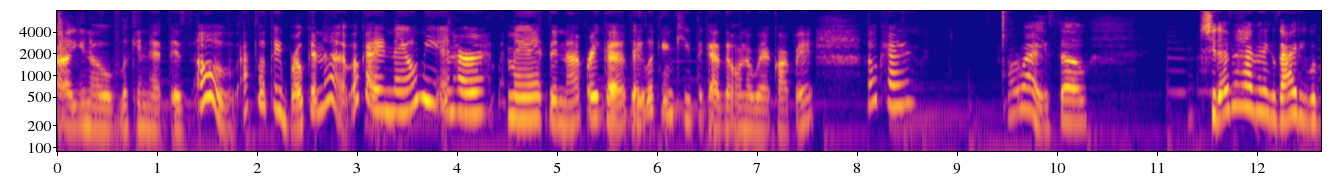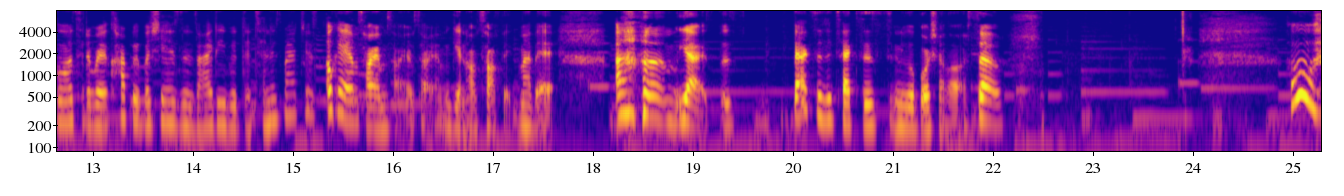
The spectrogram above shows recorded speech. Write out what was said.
uh, you know, looking at this. Oh, I thought they broken up. Okay, Naomi and her man did not break up. They looking cute together on the red carpet. Okay. All right. So she doesn't have an anxiety with going to the red carpet, but she has anxiety with the tennis matches. Okay, I'm sorry. I'm sorry. I'm sorry. I'm getting off topic. My bad. Um, yes. Back to the Texas new abortion law. So Whew,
